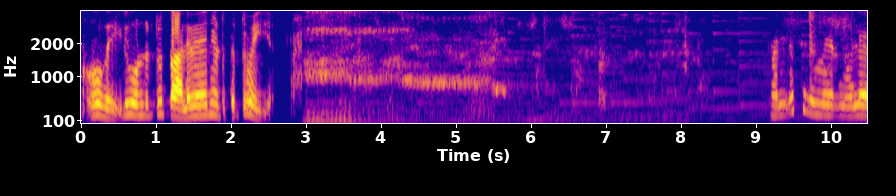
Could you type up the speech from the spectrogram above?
ഓ വെയിൽ കൊണ്ടിട്ട് തലവേദന എടുത്തിട്ട് വയ്യ. നല്ല സിനിമയായിരുന്നു അല്ലേ?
